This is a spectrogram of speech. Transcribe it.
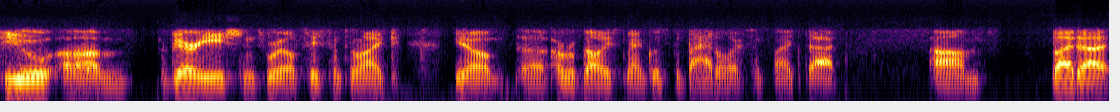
few um, variations where they'll say something like, you know, uh, a rebellious man goes to battle or something like that. Um, but uh,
